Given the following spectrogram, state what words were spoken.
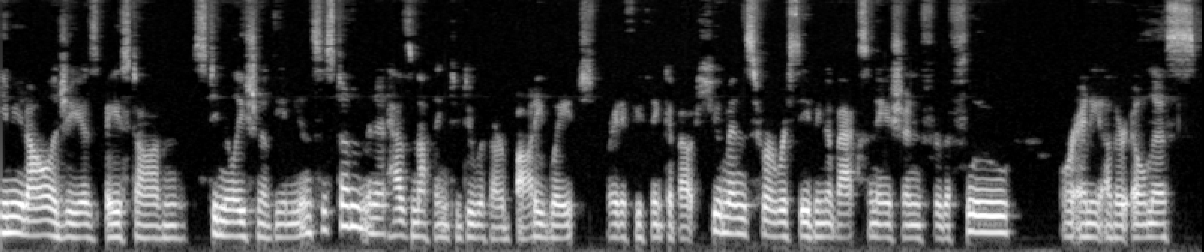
immunology is based on stimulation of the immune system and it has nothing to do with our body weight, right? If you think about humans who are receiving a vaccination for the flu or any other illness,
